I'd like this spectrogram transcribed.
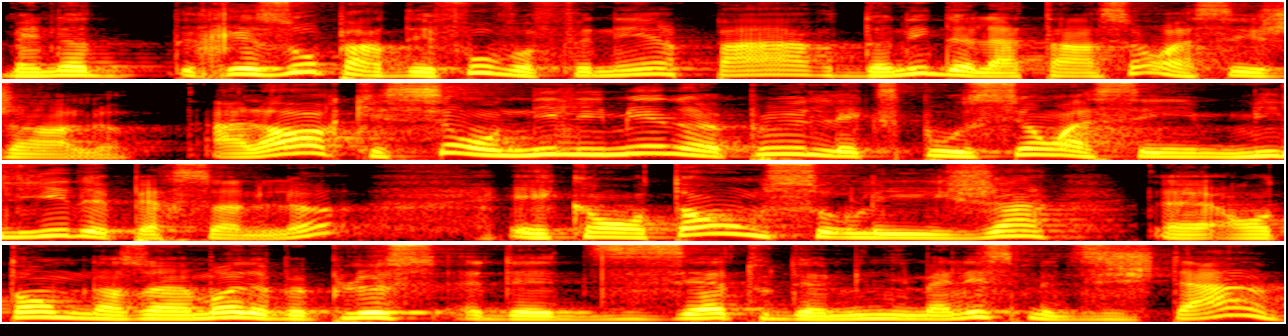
ben notre réseau par défaut va finir par donner de l'attention à ces gens-là. Alors que si on élimine un peu l'exposition à ces milliers de personnes-là et qu'on tombe sur les gens, euh, on tombe dans un mode un peu plus de disette ou de minimalisme digital,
